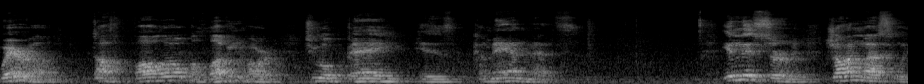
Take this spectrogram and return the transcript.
whereof doth follow a loving heart to obey his commandments. In this sermon, John Wesley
